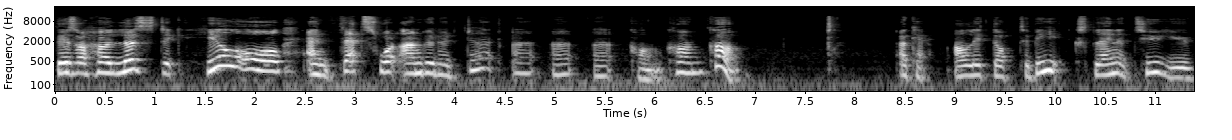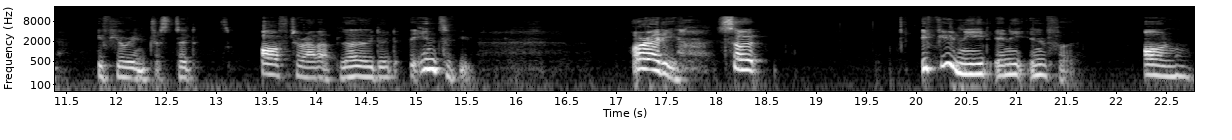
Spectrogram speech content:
there's a holistic heal all, and that's what I'm going to do. Uh, uh, uh, calm, calm, calm. Okay, I'll let Dr. B explain it to you if you're interested after I've uploaded the interview. Alrighty, so if you need any info on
